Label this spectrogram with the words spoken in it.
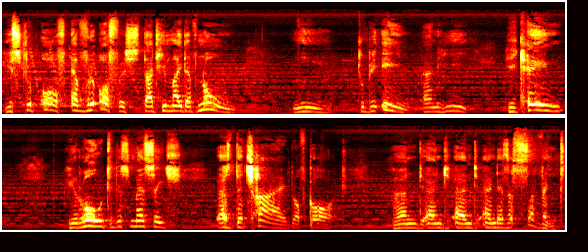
he stripped off every office that he might have known mm, to be in, and he he came he wrote this message as the child of God and, and, and, and as a servant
